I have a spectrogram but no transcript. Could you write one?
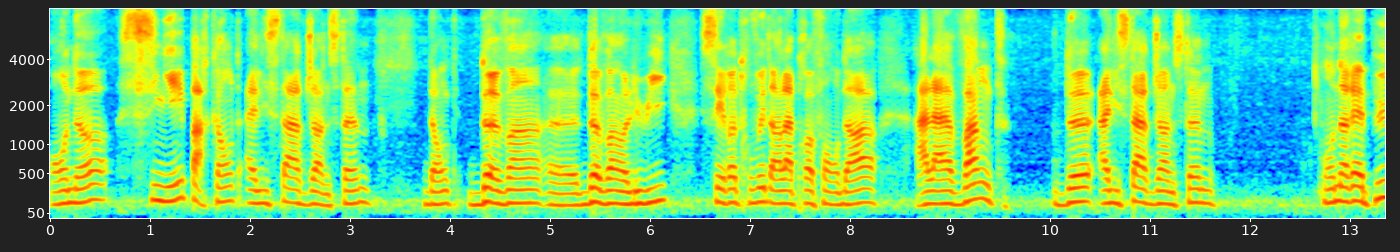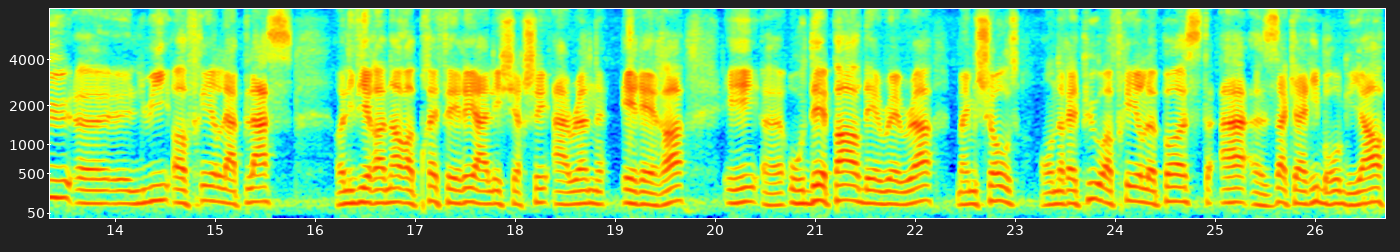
On a signé, par contre, Alistair Johnston. Donc, devant, euh, devant lui, s'est retrouvé dans la profondeur. À la vente de Alistair Johnston, on aurait pu euh, lui offrir la place. Olivier Renard a préféré aller chercher Aaron Herrera. Et euh, au départ d'Herrera, même chose, on aurait pu offrir le poste à euh, Zachary Broguillard,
